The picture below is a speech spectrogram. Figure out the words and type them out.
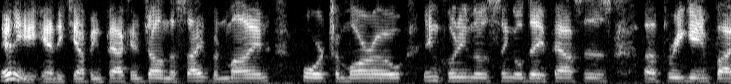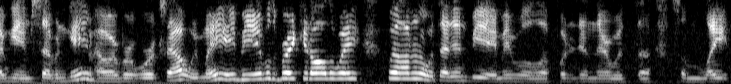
any handicapping package on the site, but mine for tomorrow, including those single day passes, uh, three game, five game, seven game. However, it works out. We may be able to break it all the way. Well, I don't know with that NBA. Maybe we'll uh, put it in there with uh, some late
